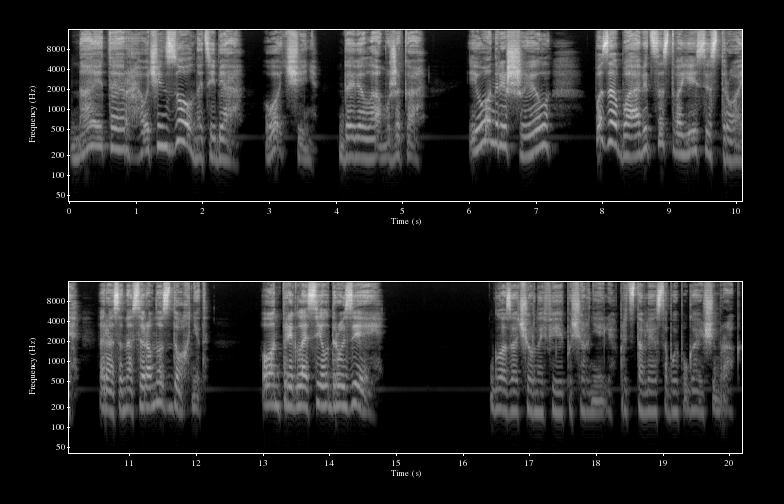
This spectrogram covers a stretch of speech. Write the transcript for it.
«Найтер очень зол на тебя, очень довела мужика. И он решил позабавиться с твоей сестрой, раз она все равно сдохнет. Он пригласил друзей». Глаза черной феи почернели, представляя собой пугающий мрак.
